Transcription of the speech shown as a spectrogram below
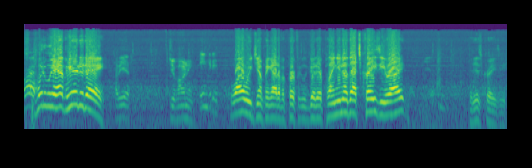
All right, who do we have here today? Javier. Giovanni. Ingrid. Why are we jumping out of a perfectly good airplane? You know that's crazy, right? Yeah. It is crazy.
